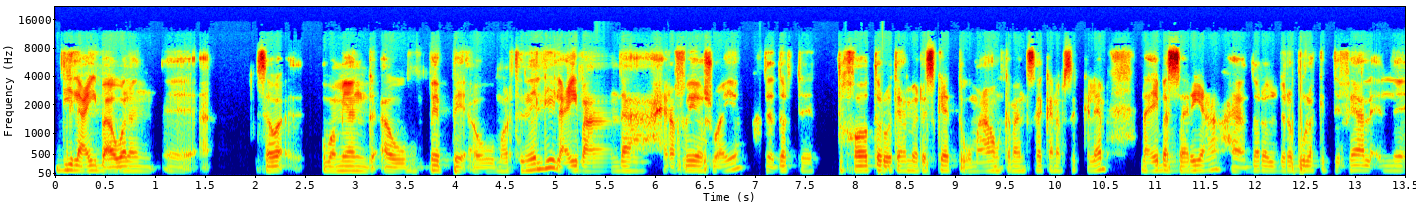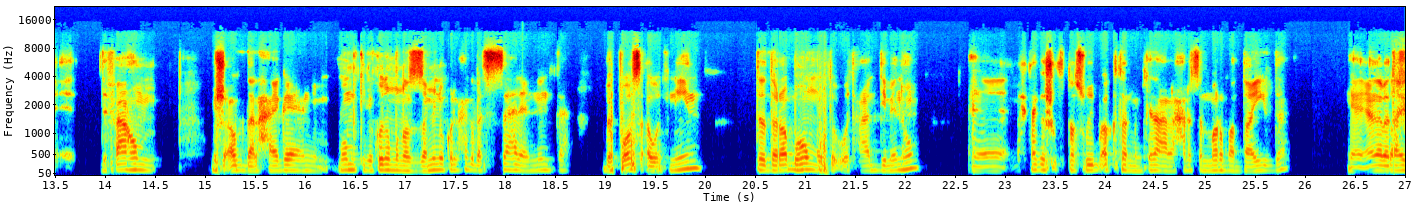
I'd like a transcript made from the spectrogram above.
دي لعيبة اولا آه، سواء أوباميانج أو بيبي أو مارتينيلي لعيبة عندها حرفية شوية هتقدر تخاطر وتعمل risk ات ومعاهم كمان ساكا نفس الكلام لعيبة. سريعة هيقدروا يضربوا لك الدفاع لأن دفاعهم مش أفضل حاجة يعني ممكن يكونوا منظمين وكل حاجة بس سهل إن أنت بباص أو اتنين تضربهم وت- وتعدي منهم. آه، محتاج أشوف تصويب أكتر من كده على حارس المرمى الضعيف ده. يعني أنا بتخيل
